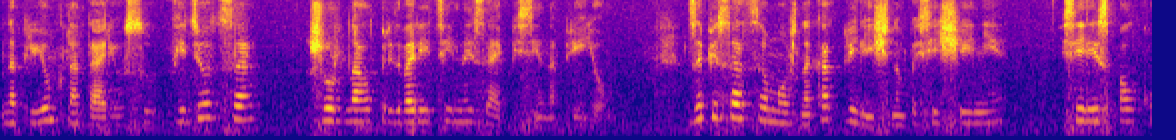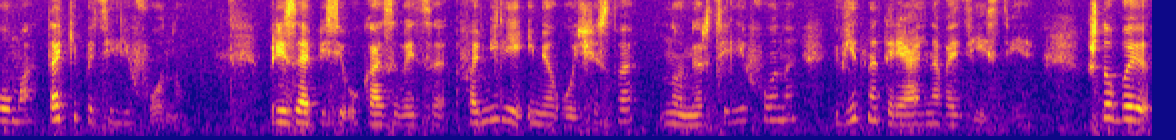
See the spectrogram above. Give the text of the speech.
на прием к нотариусу ведется журнал предварительной записи на прием. Записаться можно как при личном посещении – сельисполкома, так и по телефону. При записи указывается фамилия, имя, отчество, номер телефона, вид нотариального действия, чтобы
